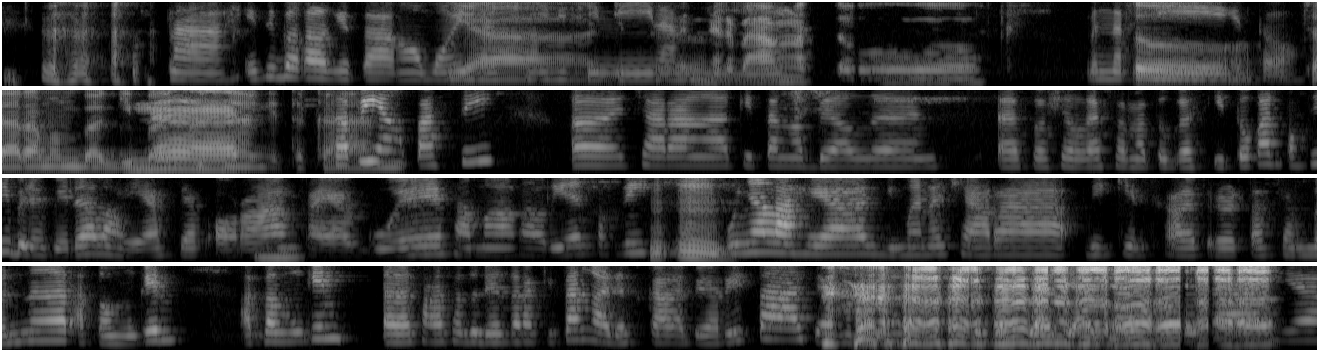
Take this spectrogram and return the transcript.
Nah, itu bakal kita ngomongin Ya, sih di sini gitu. nanti. bener banget tuh Bener sih Tuh, itu. cara membagi-baginya gitu kan. Tapi yang pasti eh, cara kita ngebalance eh, social life sama tugas itu kan pasti beda-beda lah ya setiap orang. Kayak gue sama kalian pasti Mm-mm. punya lah ya gimana cara bikin skala prioritas yang benar atau mungkin atau mungkin eh, salah satu di antara kita nggak ada skala prioritas ya mungkin tugas aja gitu kan. ya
